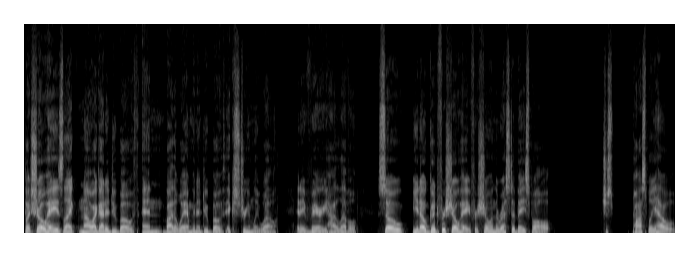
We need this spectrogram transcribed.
But Shohei is like no I got to do both and by the way I'm going to do both extremely well at a very high level so you know good for Shohei for showing the rest of baseball just possibly how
